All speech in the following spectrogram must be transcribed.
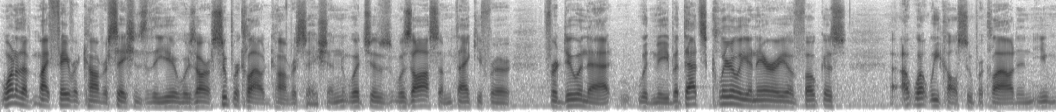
One of the, my favorite conversations of the year was our SuperCloud conversation, which is, was awesome. Thank you for, for doing that with me. But that's clearly an area of focus, what we call SuperCloud, and you,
